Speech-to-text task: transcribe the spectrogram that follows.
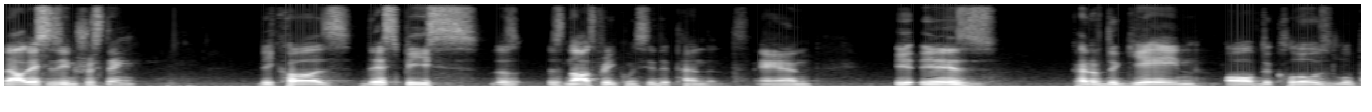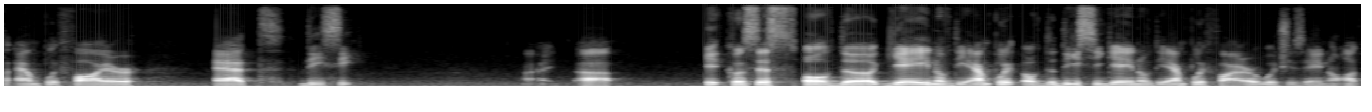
Now, this is interesting because this piece does, is not frequency dependent. And it is kind of the gain of the closed loop amplifier at DC. Uh, it consists of the gain of the, ampli of the DC gain of the amplifier, which is A naught,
